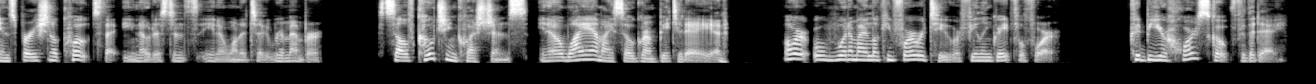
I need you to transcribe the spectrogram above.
inspirational quotes that you noticed and you know wanted to remember, self coaching questions. You know, why am I so grumpy today? And or what am I looking forward to or feeling grateful for? Could be your horoscope for the day,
